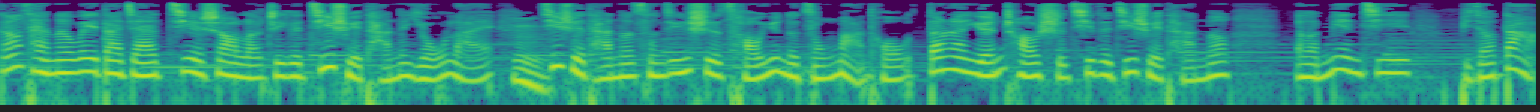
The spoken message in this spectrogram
刚才呢，为大家介绍了这个积水潭的由来。嗯积水潭呢，曾经是漕运的总码头。当然，元朝时期的积水潭呢，呃，面积比较大，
